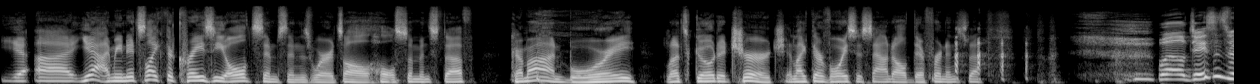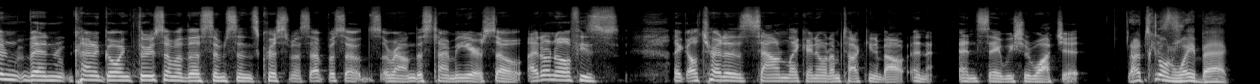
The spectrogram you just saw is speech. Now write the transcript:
yeah, uh, yeah. I mean, it's like the crazy old Simpsons where it's all wholesome and stuff. Come on, boy, let's go to church, and like their voices sound all different and stuff. Well, Jason's been been kind of going through some of the Simpsons Christmas episodes around this time of year. So I don't know if he's like I'll try to sound like I know what I'm talking about and and say we should watch it. That's going way back.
